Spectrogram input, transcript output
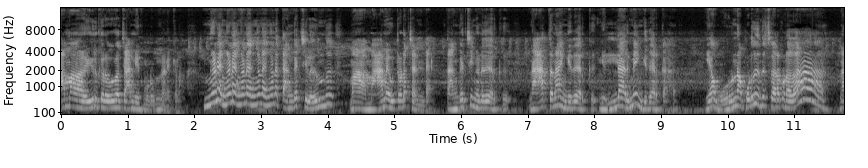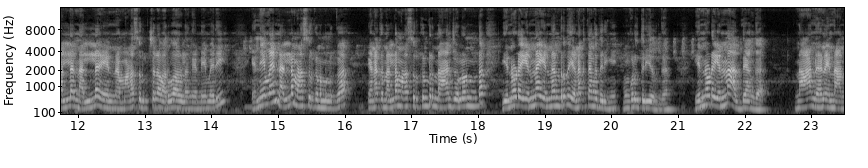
ஆமாம் இருக்கிறவங்க சாமி கும்பிடும்னு நினைக்கலாம். இங்கே எங்கே எங்கே எங்கே எங்கே தங்கச்சியிலேருந்து மா மாமை வீட்டோட சண்டை. தங்கச்சி இங்கே தான் இருக்குது நாத்தனா இங்கே தான் இருக்குது எல்லாருமே இங்கே தான் இருக்காங்க. ஏன் ஒரு நாள் பொழுது எந்திரிச்சு வரக்கூடாதா? நல்ல நல்ல என்ன மனசு இருந்துச்சுல வருவாங்களாங்க என்னைய மாதிரி என்னைய மாதிரி நல்ல மனசு இருக்கணும்னுங்க எனக்கு நல்ல மனசு இருக்குன்ற நான் சொல்லணும்னா என்னோட எண்ணம் என்னன்றது எனக்கு தாங்க தெரியும். உங்களுக்கு தெரியாதுங்க. என்னோட எண்ணம் அதாங்க நான் நினை நான்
